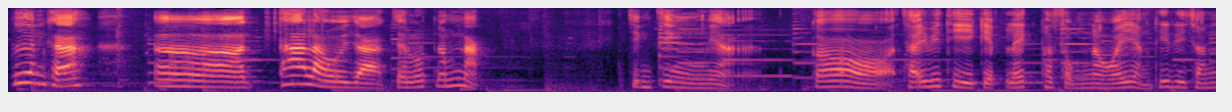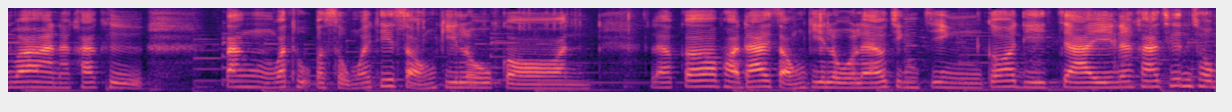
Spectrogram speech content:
เพื่อนคะถ้าเราอยากจะลดน้ำหนักจริงๆเนี่ยก็ใช้วิธีเก็บเล็กผสมน้อยอย่างที่ดิฉันว่านะคะคือตั้งวัตถุประสงค์ไว้ที่ 2 กิโลก่อน แล้วก็พอได้ 2 กิโลแล้วจริง ๆ ก็ดีใจนะคะ ชื่นชม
